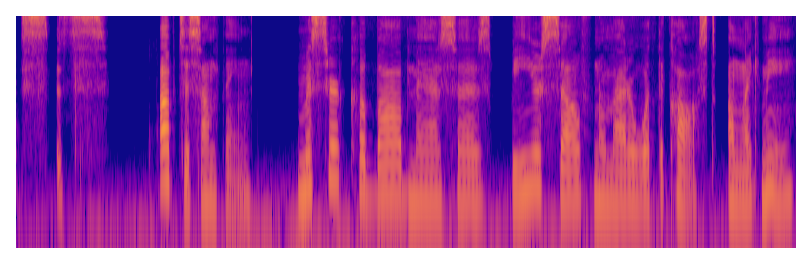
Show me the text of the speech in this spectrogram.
it's, it's up to something. Mr. Kebab Man says, Be yourself no matter what the cost, unlike me.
